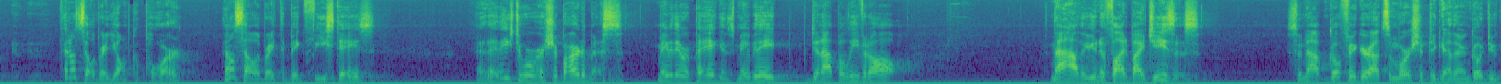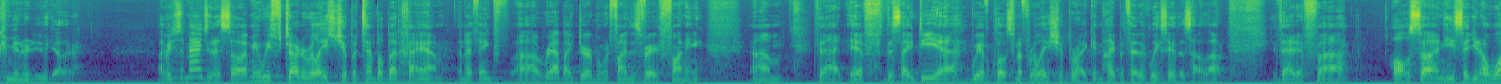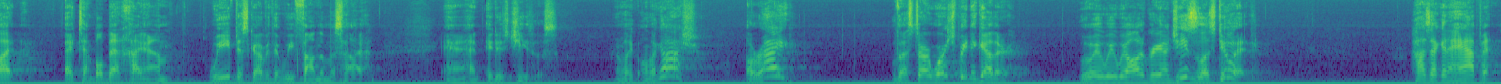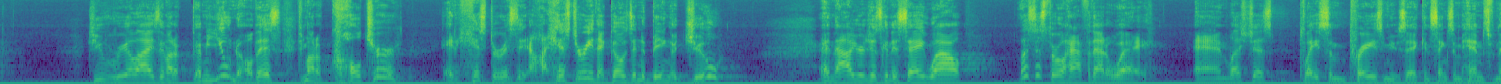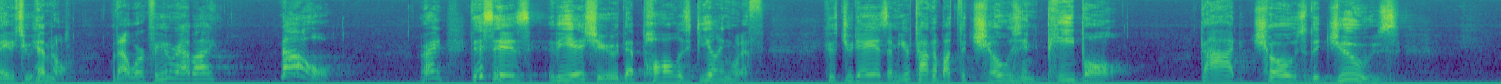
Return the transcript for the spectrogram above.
They don't celebrate Yom Kippur. They don't celebrate the big feast days. They used to worship Artemis. Maybe they were pagans. Maybe they did not believe at all. Now they're unified by Jesus. So now go figure out some worship together and go do community together. I mean, just imagine this. So, I mean, we started a relationship with Temple Beit HaYam, and I think uh, Rabbi Durbin would find this very funny. Um, that if this idea, we have a close enough relationship where I can hypothetically say this out loud, that if uh, all of a sudden he said, you know what, at Temple Beit HaYam, we've discovered that we found the Messiah and it is Jesus. I'm like, oh my gosh, all right. Let's start worshiping together. We, we, we all agree on Jesus. Let's do it. How's that going to happen? Do you realize the amount of, I mean, you know this, the amount of culture and history, uh, history that goes into being a Jew? And now you're just going to say, well, let's just throw half of that away and let's just play some praise music and sing some hymns from the 82 hymnal. That work for you, Rabbi? No. right? This is the issue that Paul is dealing with. Because Judaism, you're talking about the chosen people. God chose the Jews.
